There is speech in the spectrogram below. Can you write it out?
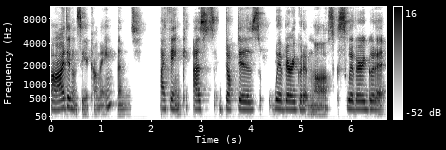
I didn't see it coming. And I think as doctors, we're very good at masks. We're very good at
